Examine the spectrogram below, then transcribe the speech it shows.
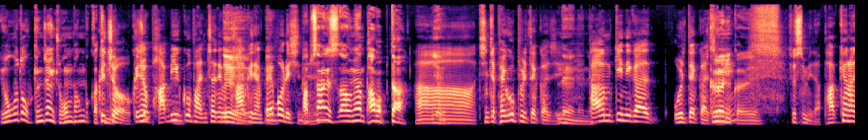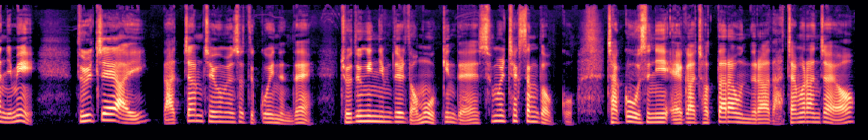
요거도 굉장히 좋은 방법 같은데. 그렇죠. 그냥 밥이고 네. 반찬이고 예, 다 예, 그냥 예. 빼버리시네. 밥상에서 싸우면 밥 없다. 아, 예. 진짜 배고플 때까지. 네네네. 다음 끼니가 올 때까지. 그러니까 예. 좋습니다. 박현아님이 둘째 아이 낮잠 재우면서 듣고 있는데 조등이님들 너무 웃긴데 숨을 책상도 없고 자꾸 웃으니 애가 저 따라 웃느라 낮잠을 안 자요.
